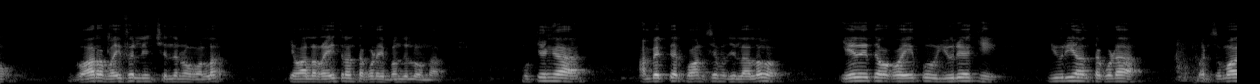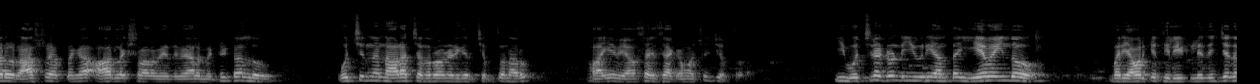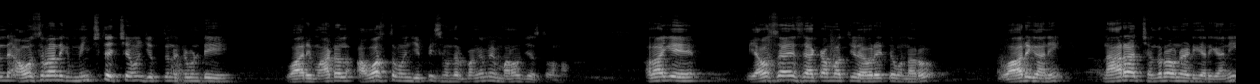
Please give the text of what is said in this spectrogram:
ఘోర వైఫల్యం చెందడం వల్ల ఇవాళ రైతులంతా కూడా ఇబ్బందుల్లో ఉన్నారు. ముఖ్యంగా అంబేద్కర్ కోనసీమ జిల్లాలో ఏదైతే ఒకవైపు యూరియాకి యూరియా అంతా కూడా మరి సుమారు రాష్ట్ర వ్యాప్తంగా ఆరు లక్షల అరవై ఐదు వేల మెట్రిక్ టన్నులు వచ్చిందని నారా చంద్రబాబు నాయుడు గారు చెప్తున్నారు. అలాగే వ్యవసాయ శాఖ మంత్రులు చెప్తున్నారు. ఈ వచ్చినటువంటి యూరియా అంతా ఏమైందో మరి ఎవరికి తెలియట్లేదు. ఇంచేదంటే అవసరానికి మించి తెచ్చామని చెప్తున్నటువంటి వారి మాటలు అవాస్తవం అని చెప్పి సందర్భంగా మేము మనవి చేస్తున్నాం అలాగే వ్యవసాయ శాఖ మంత్రులు ఎవరైతే ఉన్నారో వారు కానీ నారా చంద్రబాబు నాయుడు గారు కానీ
